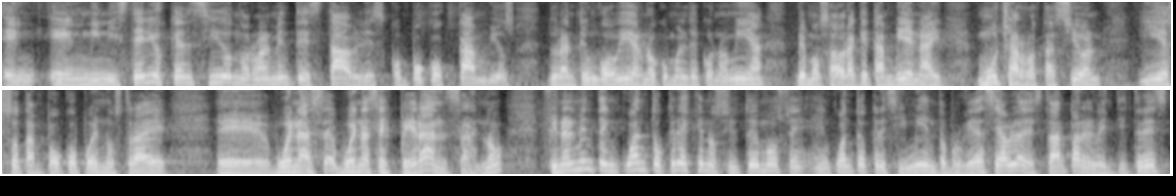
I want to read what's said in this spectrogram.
en, ministerios que han sido normalmente estables, con pocos cambios durante un gobierno como el de Economía, vemos ahora que también hay mucha rotación y eso tampoco pues, nos trae eh, buenas, buenas esperanzas. ¿no? Finalmente, ¿en cuánto crees que nos situemos en, cuanto a crecimiento? Porque ya se habla de estar para el 23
